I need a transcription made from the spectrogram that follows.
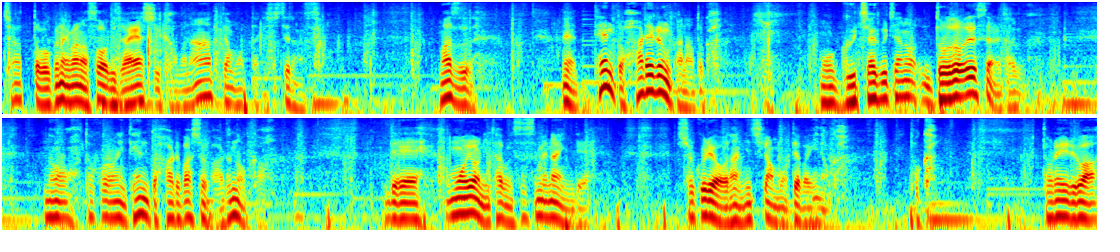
ちょっと僕の今の装備じゃ怪しいかもなって思ったりしてるんですよ。まずねテント張れるんかなとか。もうぐちゃぐちゃのドロドロですよね多分。のところにテント張る場所があるのか。で思うように多分進めないんで食料を何日間持てばいいのかとかトレイルは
